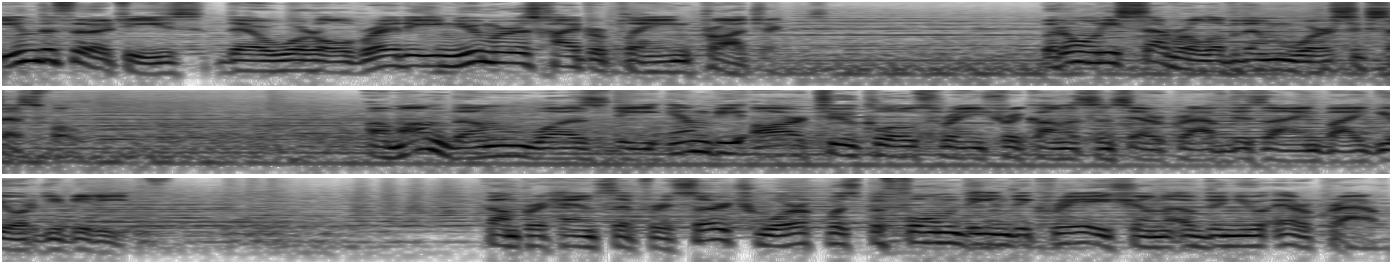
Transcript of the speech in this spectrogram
In the 30s, there were already numerous hydroplane projects, but only several of them were successful. Among them was the MBR-2 close-range reconnaissance aircraft designed by Georgy Beriev. Comprehensive research work was performed in the creation of the new aircraft.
